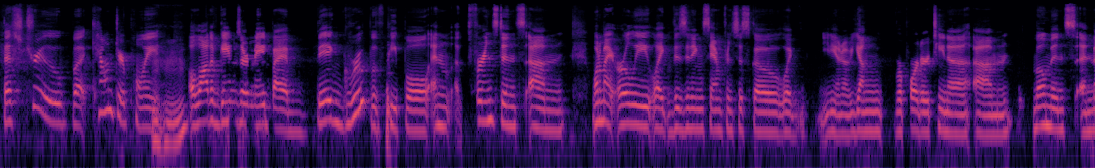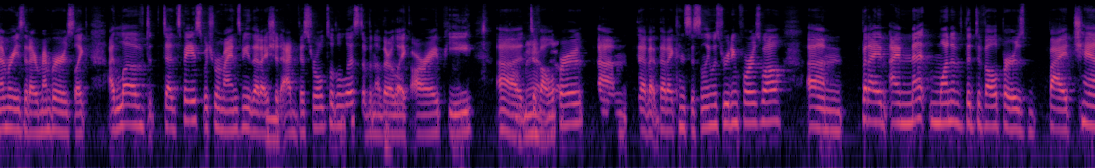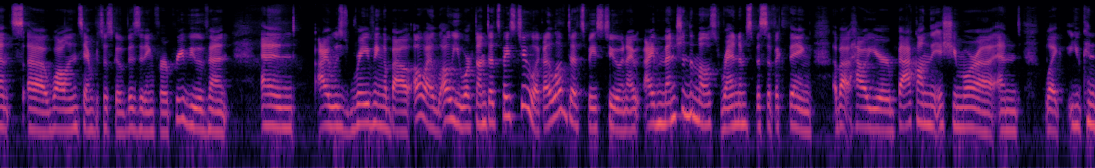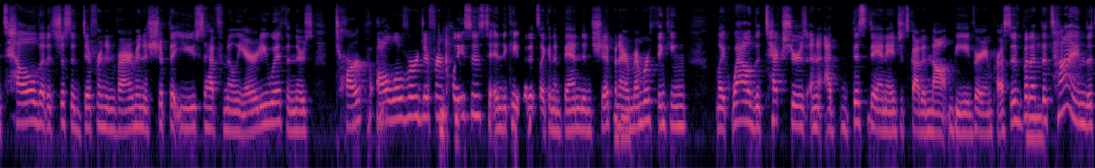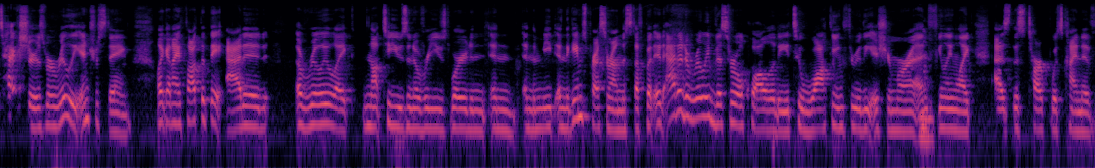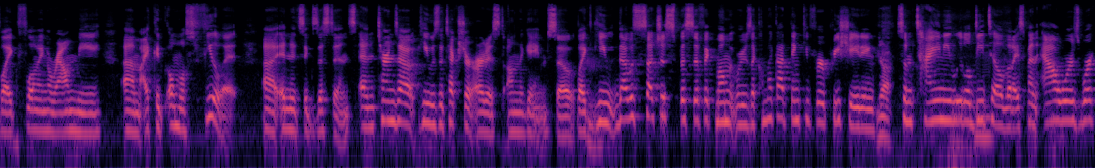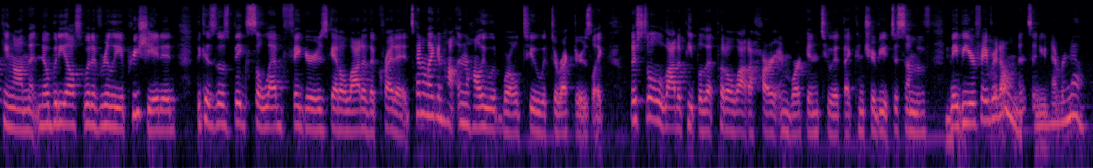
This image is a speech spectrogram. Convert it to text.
That's true, but counterpoint, Mhm. a lot of games are made by a big group of people. And uh, for instance, um, one of my early like visiting San Francisco, like you know, young reporter Tina um, moments and memories that I remember is like I loved Dead Space, which reminds me that I should add Visceral to the list of another like RIP uh, Oh, man, developer um, that that I consistently was rooting for as well. Um, but I, I met one of the developers by chance uh, while in San Francisco visiting for a preview event, and I was raving about, oh, I, oh, you worked on Dead Space 2. Like, I love Dead Space 2. And I, I mentioned the most random specific thing about how you're back on the Ishimura and, like, you can tell that it's just a different environment, a ship that you used to have familiarity with. And there's tarp mm-hmm. all over different places to indicate that it's like an abandoned ship. And I mm-hmm. remember thinking, like, wow, the textures, and at this day and age, it's got to not be very impressive. But at mm-hmm. the time, the textures were really interesting. Like, and I thought that they added a really like not to use an overused word in in, in the meat in the games press around this stuff, but it added a really visceral quality to walking through the Ishimura and feeling like as this tarp was kind of like flowing around me, um, I could almost feel it. Uh, in its existence. And turns out he was a texture artist on the game. So like hmm. he that was such a specific moment where he was like, "Oh my god, thank you for appreciating Yeah. some tiny little hmm. detail that I spent hours working on that nobody else would have really appreciated because those big celeb figures get a lot of the credit. It's kind of like in, Ho- in the Hollywood world too with directors. Like there's still a lot of people that put a lot of heart and work into it that contribute to some of hmm. maybe your favorite elements, and you'd never know.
